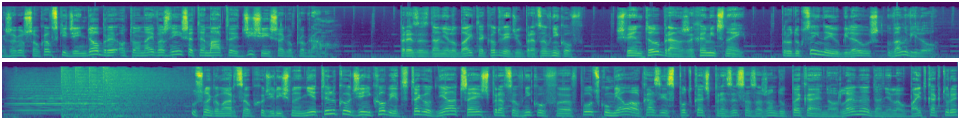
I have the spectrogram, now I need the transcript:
Grzegorz Szałkowski, dzień dobry. Oto najważniejsze tematy dzisiejszego programu. Prezes Daniel Obajtek odwiedził pracowników. Święto branży chemicznej. Produkcyjny jubileusz Wanwilu. 8 marca obchodziliśmy nie tylko Dzień Kobiet. Tego dnia część pracowników w Płocku miała okazję spotkać prezesa zarządu PKN Orlen, Daniela Obajtka, który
